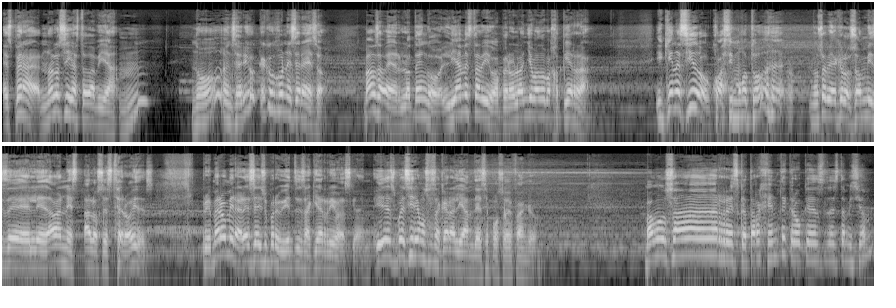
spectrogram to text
Espera, no lo sigas todavía. ¿Mm? ¿No? ¿En serio? ¿Qué cojones era eso? Vamos a ver, lo tengo. Liam está vivo, pero lo han llevado bajo tierra. ¿Y quién ha sido? ¿Quasimoto? no sabía que los zombies eh, le daban a los esteroides. Primero miraré si hay supervivientes aquí arriba. Y después iremos a sacar a Liam de ese pozo de fango. Vamos a rescatar gente, creo que es esta misión.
